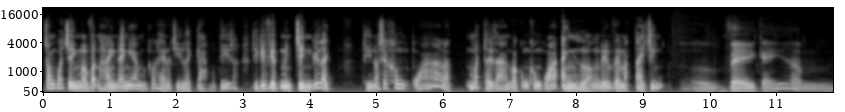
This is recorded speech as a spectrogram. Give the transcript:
trong quá trình mà vận hành thì anh em có thể nó chỉ lệch lạc một tí thôi. Thì cái việc mình chỉnh cái lệch thì nó sẽ không quá là mất thời gian và cũng không quá ảnh hưởng đến về mặt tài chính. Ờ, về cái um,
